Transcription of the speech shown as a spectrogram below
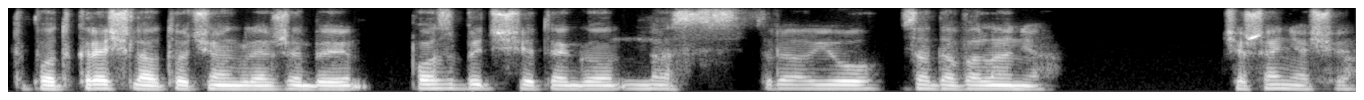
to podkreślał to ciągle, żeby pozbyć się tego nastroju zadawalania, cieszenia się.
